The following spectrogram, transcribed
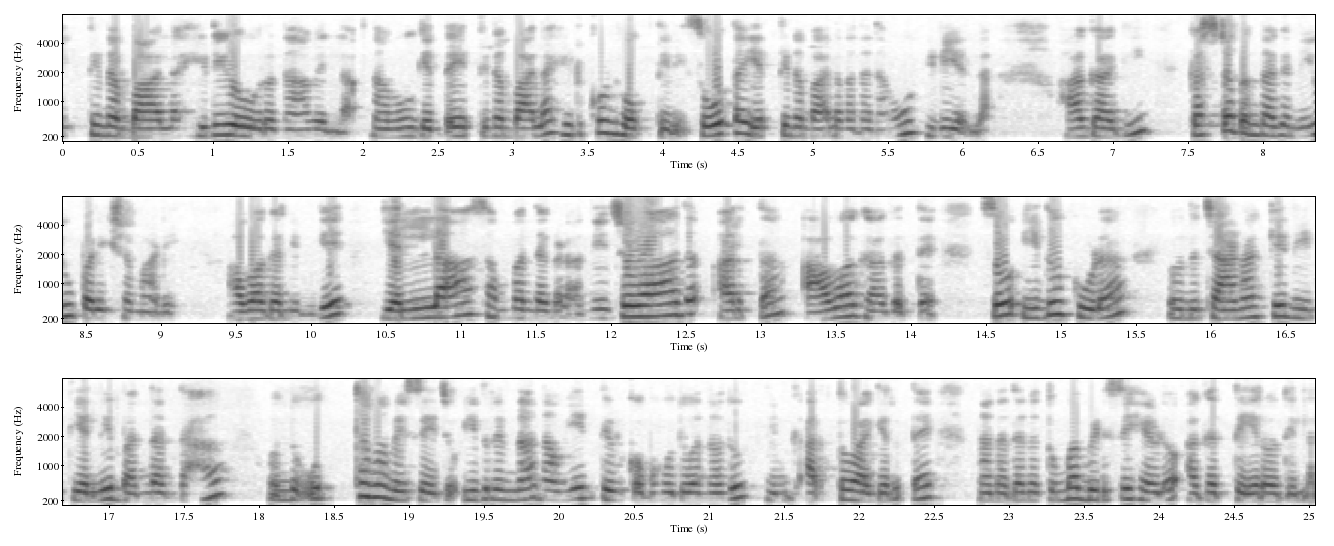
ಎತ್ತಿನ ಬಾಲ ಹಿಡಿಯೋರು ನಾವೆಲ್ಲ. ನಾವು ಗೆದ್ದ ಎತ್ತಿನ ಬಾಲ ಹಿಡ್ಕೊಂಡು ಹೋಗ್ತೀವಿ. ಸೋತ ಎತ್ತಿನ ಬಾಲವನ್ನ ನಾವು ಹಿಡಿಯಲ್ಲ. ಹಾಗಾಗಿ ಕಷ್ಟ ಬಂದಾಗ ನೀವು ಪರೀಕ್ಷೆ ಮಾಡಿ. ಆವಾಗ ನಿಮ್ಗೆ ಎಲ್ಲಾ ಸಂಬಂಧಗಳ ನಿಜವಾದ ಅರ್ಥ ಆವಾಗ ಆಗತ್ತೆ. ಸೊ ಇದು ಕೂಡ ಒಂದು ಚಾಣಕ್ಯ ನೀತಿಯಲ್ಲಿ ಬಂದಂತಹ ಒಂದು ಉತ್ತಮ ಮೆಸೇಜು ಇದರಿಂದ ನಾವು ಏನ್ ತಿಳ್ಕೊಬಹುದು ಅನ್ನೋದು ನಿಮ್ಗೆ ಅರ್ಥವಾಗಿರುತ್ತೆ. ನಾನು ಅದನ್ನು ತುಂಬಾ ಬಿಡಿಸಿ ಹೇಳೋ ಅಗತ್ಯ ಇರೋದಿಲ್ಲ.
